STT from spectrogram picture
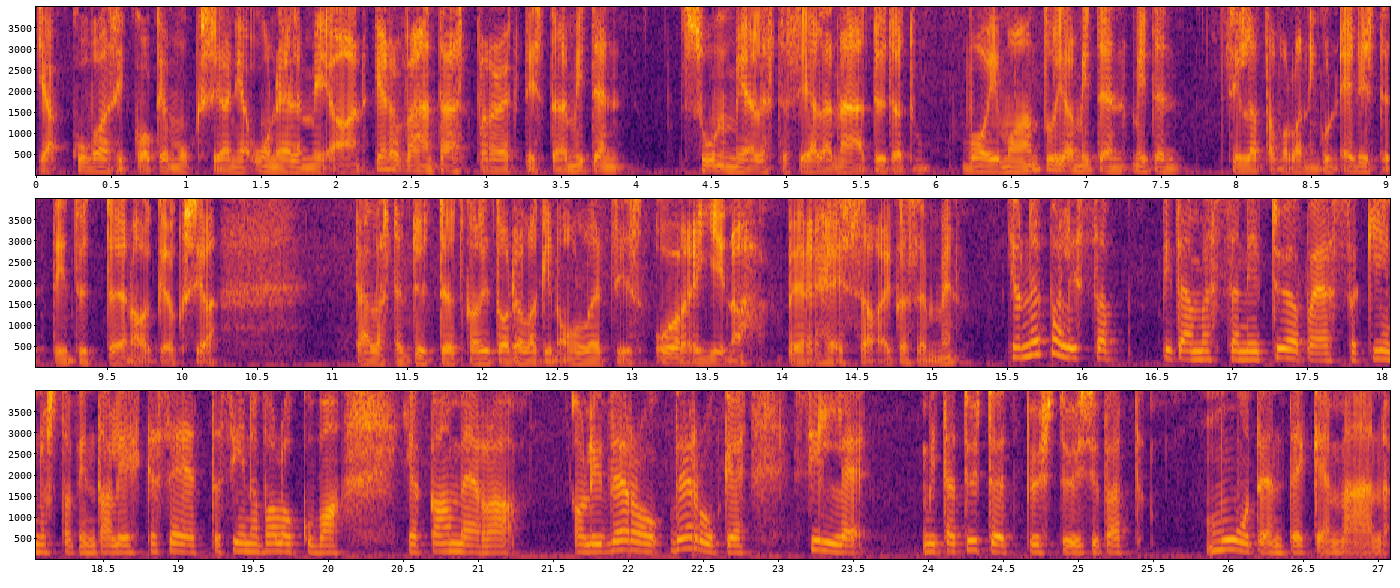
ja kuvasi kokemuksiaan ja unelmiaan. Kerro vähän tästä projektista ja miten sun mielestä siellä nämä tytöt voimaantui ja miten, miten sillä tavalla niin edistettiin tyttöjen oikeuksia tällaisten tyttöjen, jotka oli todellakin olleet siis orjina perheissä aikaisemmin. Jo Nepalissa pitämässäni työpajassa kiinnostavinta oli ehkä se, että siinä valokuva ja kamera oli veru, veruke sille, mitä tytöt pystyisivät muuten tekemään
